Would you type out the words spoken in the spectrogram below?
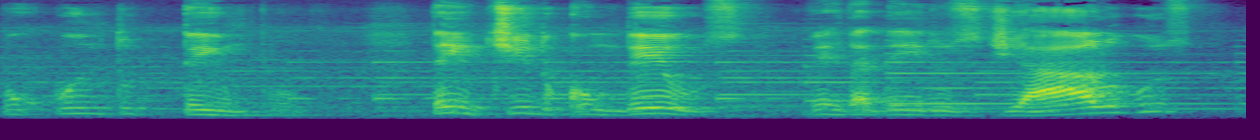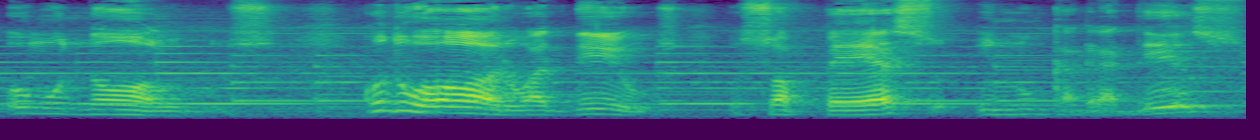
por quanto tempo? Tenho tido com Deus verdadeiros diálogos ou monólogos? Quando oro a Deus, eu só peço e nunca agradeço?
